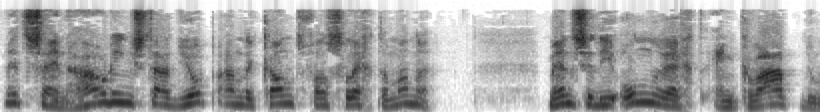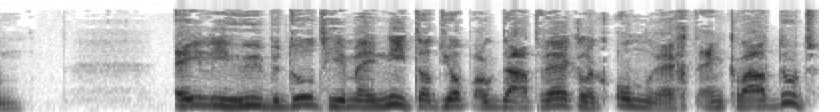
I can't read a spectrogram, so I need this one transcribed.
Met zijn houding staat Job aan de kant van slechte mannen, mensen die onrecht en kwaad doen. Elihu bedoelt hiermee niet dat Job ook daadwerkelijk onrecht en kwaad doet.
